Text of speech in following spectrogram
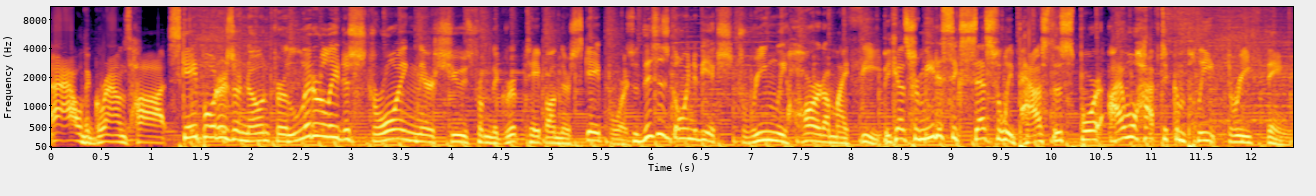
Ow, the ground's hot. Skateboarders are known for literally destroying their shoes from the grip tape on their skateboard. So this is going to be extremely hard on my feet because for me to successfully pass this sport, I will have to complete three things.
